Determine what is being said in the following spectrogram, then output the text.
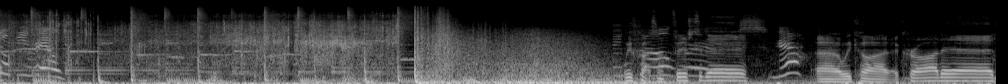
off your rails. We've caught some fish today. Yeah. Uh, we caught a crawdad.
